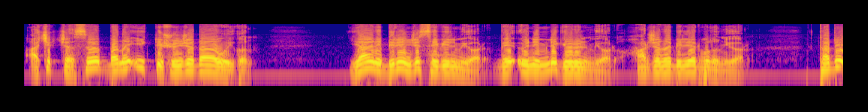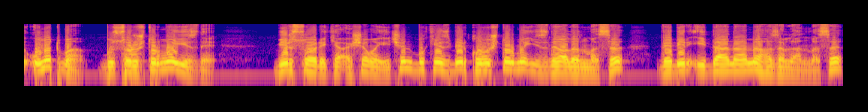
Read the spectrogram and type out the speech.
Açıkçası bana ilk düşünce daha uygun. Yani birinci sevilmiyor ve önemli görülmüyor, harcanabilir bulunuyor. Tabi unutma bu soruşturma izni. Bir sonraki aşama için bu kez bir kovuşturma izni alınması ve bir iddianame hazırlanması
